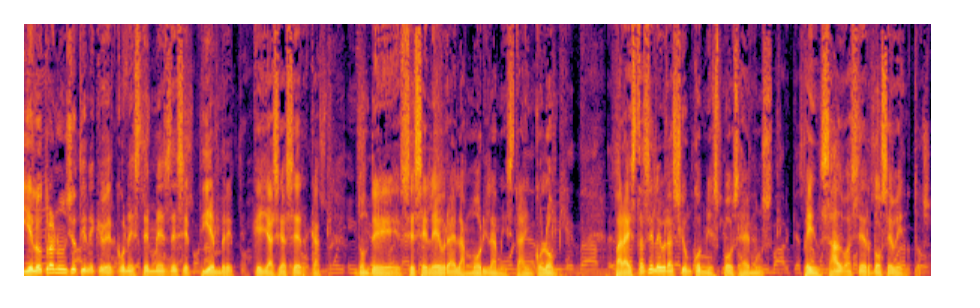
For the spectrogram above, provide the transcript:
Y el otro anuncio tiene que ver con este mes de septiembre que ya se acerca, donde se celebra el amor y la amistad en Colombia. Para esta celebración con mi esposa hemos pensado hacer dos eventos,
